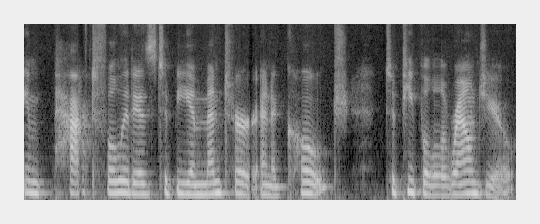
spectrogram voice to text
impactful it is to be a mentor and a coach to people around you.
